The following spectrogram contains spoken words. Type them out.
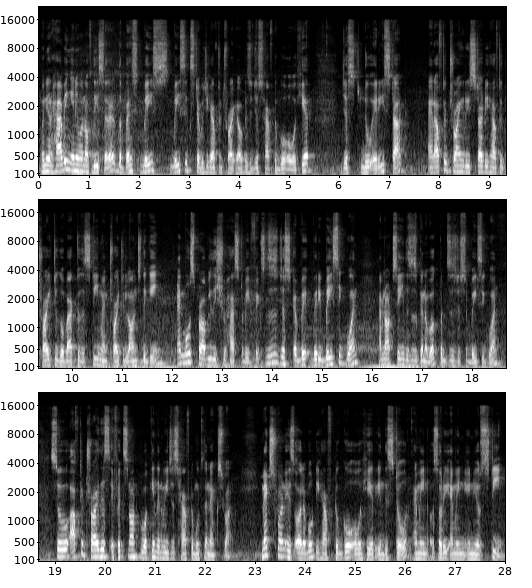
when you're having any one of these error the best base basic step which you have to try out is you just have to go over here. Just do a restart and after trying restart you have to try to go back to the steam and try to launch the game. And most probably the issue has to be fixed. This is just a very basic one. I'm not saying this is gonna work but this is just a basic one. So after try this if it's not working then we just have to move to the next one. Next one is all about you have to go over here in the store i mean oh, sorry i mean in your steam.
